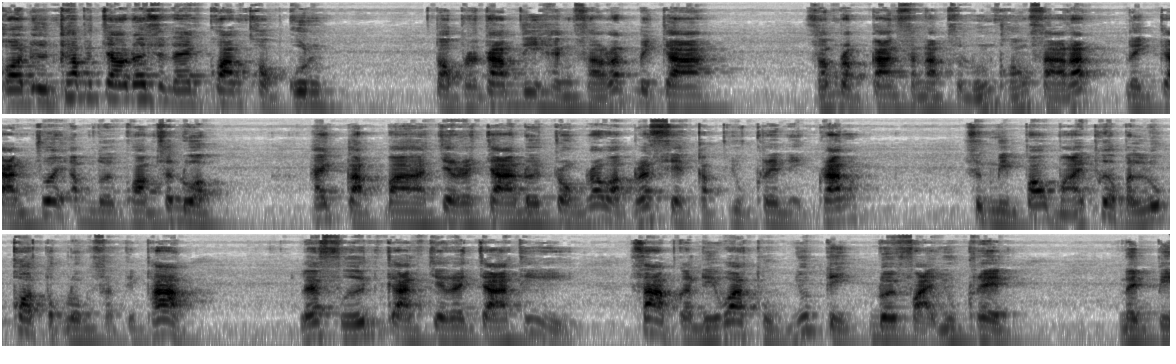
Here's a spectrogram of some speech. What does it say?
ก่อนอื่นข้าพเจ้าได้แสดงความขอบคุณ ต่อประธานดีแห่งสหรัฐอเมริกาสำหรับการสนับสนุนของสหรัฐในการช่วยอำนวยความสะดวก ให้กลับมาเจรจาโดยตรงระหว่างรัสเซียกับยูเครนอีกครั้ง ซึ่งมีเป้าหมายเพื่อบรรลุข้อตกลงสันติภาพ และฟื้นการเจรจาที่ทราบกันดีว่าถูกยุติโดยฝ่ายยูเครน ในปี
